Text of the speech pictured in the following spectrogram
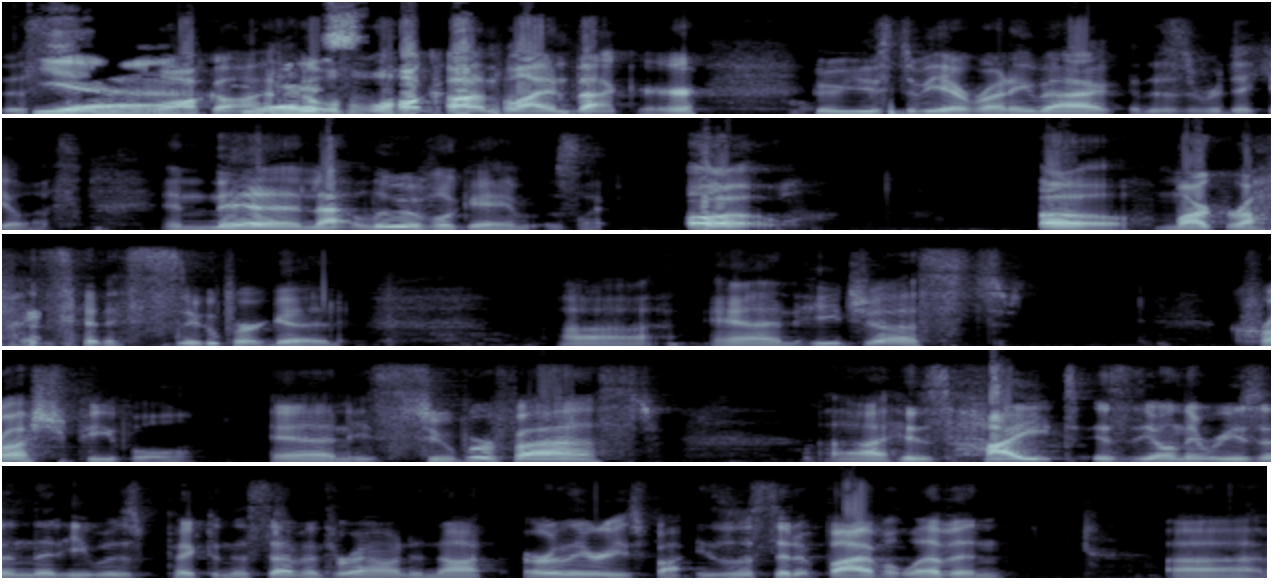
This yeah, walk on yes. walk on linebacker who used to be a running back. This is ridiculous. And then that Louisville game was like, oh, oh, Mark Robinson is super good. Uh, and he just crushed people. And he's super fast. Uh, his height is the only reason that he was picked in the seventh round and not earlier. He's he's listed at five eleven, uh,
